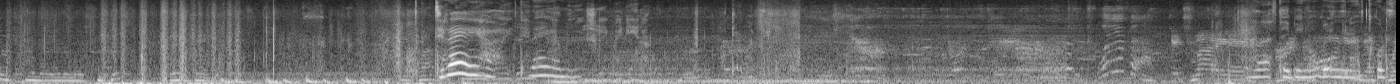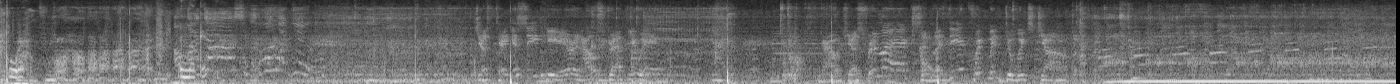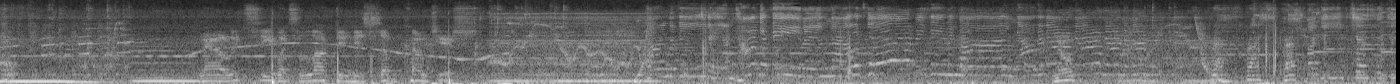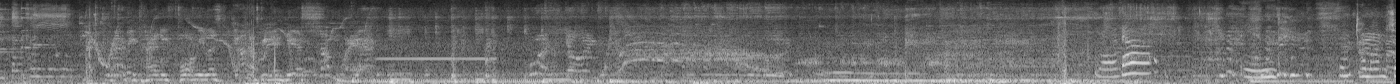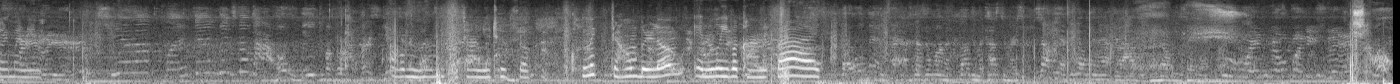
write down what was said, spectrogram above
search for my innermost secrets Today, I, today I'm gonna show you my nana. Look being over and then I have to go to school. and look at Just take a seat here and I'll strap you in. Just relax and let the equipment do its job. Now let's see what's locked in his subconscious. Time to feed and time to feed and now it's Gary feeding time. Now na- Nope. Brush, brush, brush my teeth just to keep them clean. That Krabby Patty formula's gotta be in here somewhere. Florida. And time I'm showing my game. Um, it's on YouTube, so click down below and leave a comment. Bye. So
